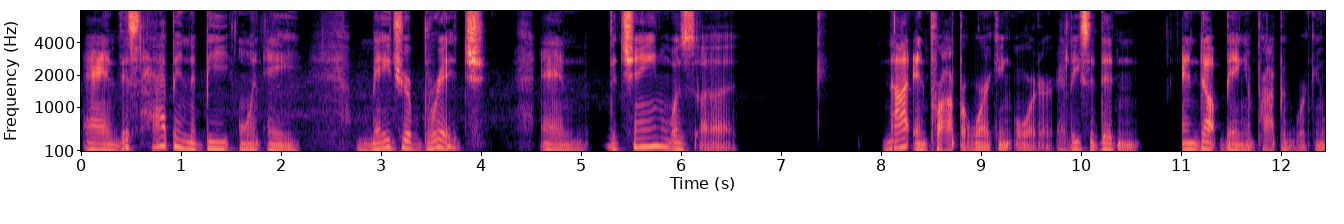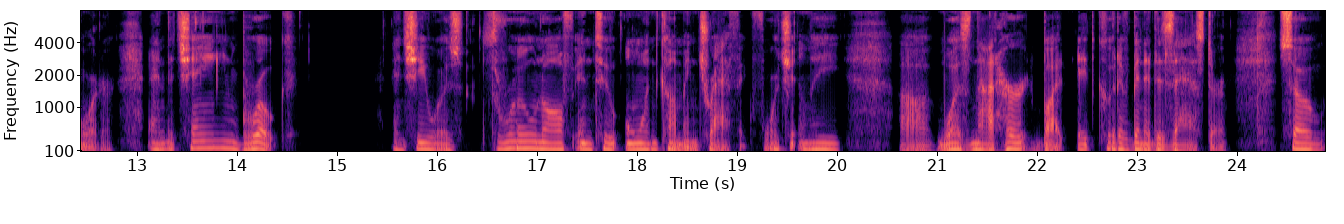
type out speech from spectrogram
and this happened to be on a major bridge, and the chain was uh, not in proper working order. At least it didn't end up being in proper working order. And the chain broke and she was thrown off into oncoming traffic. Fortunately, uh, was not hurt, but it could have been a disaster. So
